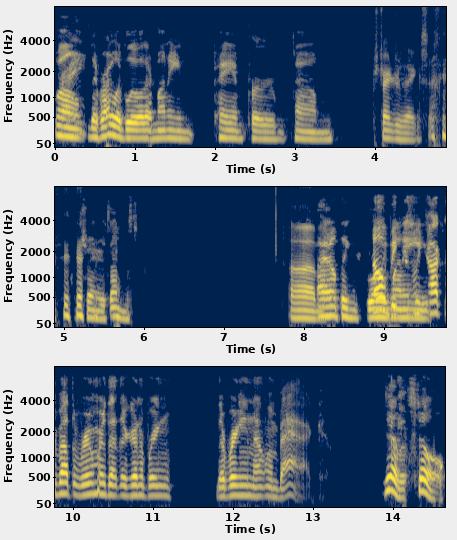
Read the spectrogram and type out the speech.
Well, Right. they probably blew all their money paying for um Stranger Things. Stranger Things. Um, I don't think No, because money. we talked about the rumor that they're gonna bring, they're bringing that one back Yeah, but still.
